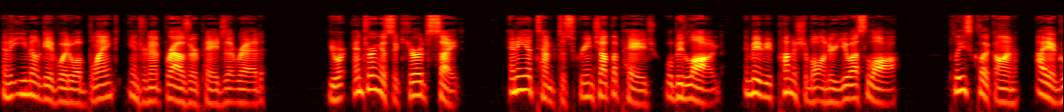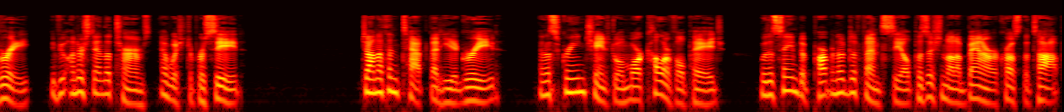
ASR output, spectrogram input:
and the email gave way to a blank internet browser page that read You are entering a secured site. Any attempt to screenshot the page will be logged and may be punishable under U.S. law. Please click on I agree if you understand the terms and wish to proceed. Jonathon tapped that he agreed, and the screen changed to a more colorful page with the same Department of Defense seal positioned on a banner across the top.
